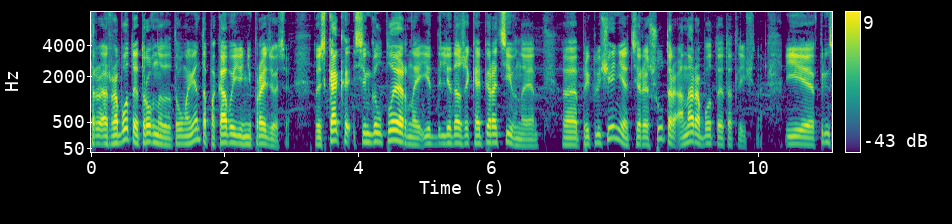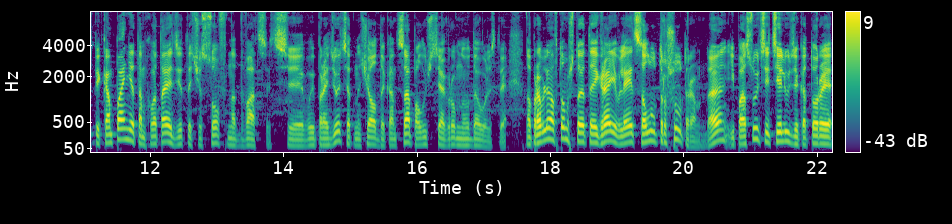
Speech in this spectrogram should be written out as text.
работает ровно до того момента, пока вы ее не пройдете. То есть как синглплеерная или даже кооперативная э, приключение-шутер, она работает отлично. И, в принципе, компания там хватает где-то часов на 20. Вы пройдете от начала до конца, получите огромное удовольствие. Но проблема в том, что эта игра является лутер-шутером, да, и по сути те люди, которые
